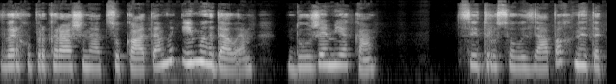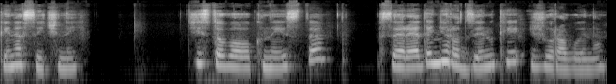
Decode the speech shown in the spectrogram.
Зверху прикрашена цукатами і мигдалем, дуже м'яка. Цитрусовий запах не такий насичений. Тісто волокнисте, всередині родзинки і журавина.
